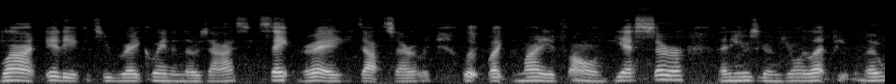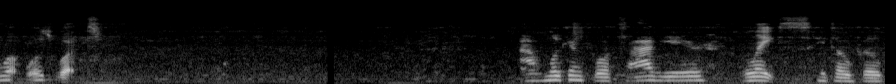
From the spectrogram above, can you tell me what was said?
blind idiot could see Ray Quinn in those eyes. Saint Ray, he thought sourly, looked like the mighty had fallen. Yes, sir, and he was going to enjoy letting people know what was what. I'm looking for a five year lease, he told Philip,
